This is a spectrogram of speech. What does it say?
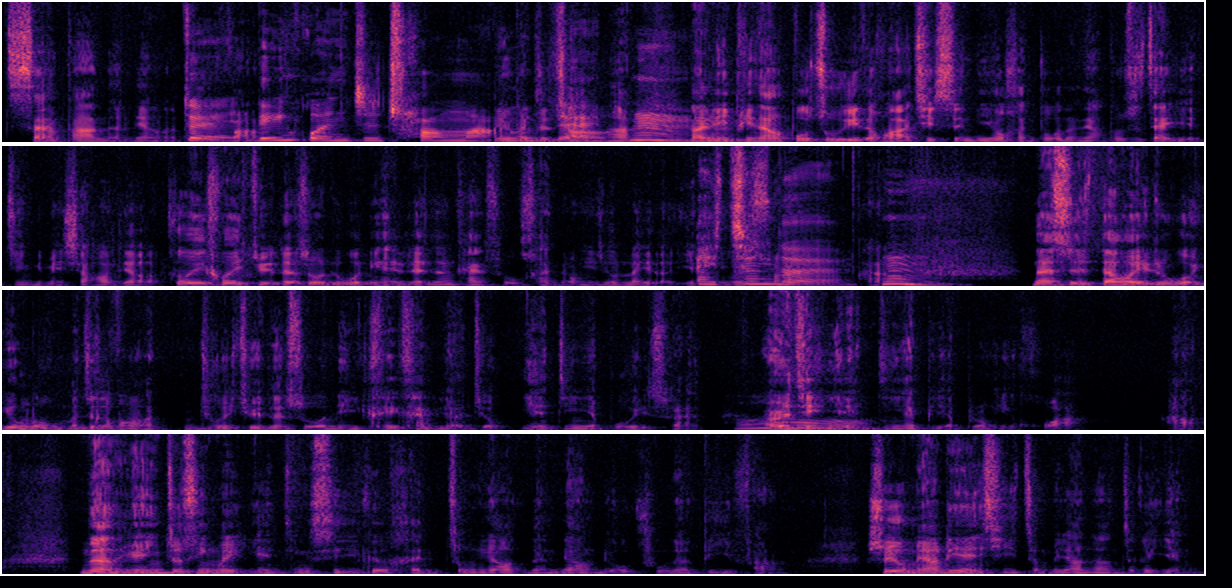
散发能量的地方，灵魂之窗嘛，灵魂之窗哈。嗯，那你平常不注意的话，其实你有很多能量都是在眼睛里面消耗掉了。各位会觉得说，如果你很认真看书，很容易就累了，眼睛会酸。真的，嗯。但是待会如果用了我们这个方法，你就会觉得说你可以看比较久，眼睛也不会酸，而且眼睛也比较不容易花。好，那原因就是因为眼睛是一个很重要能量流出的地方，所以我们要练习怎么样让这个眼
